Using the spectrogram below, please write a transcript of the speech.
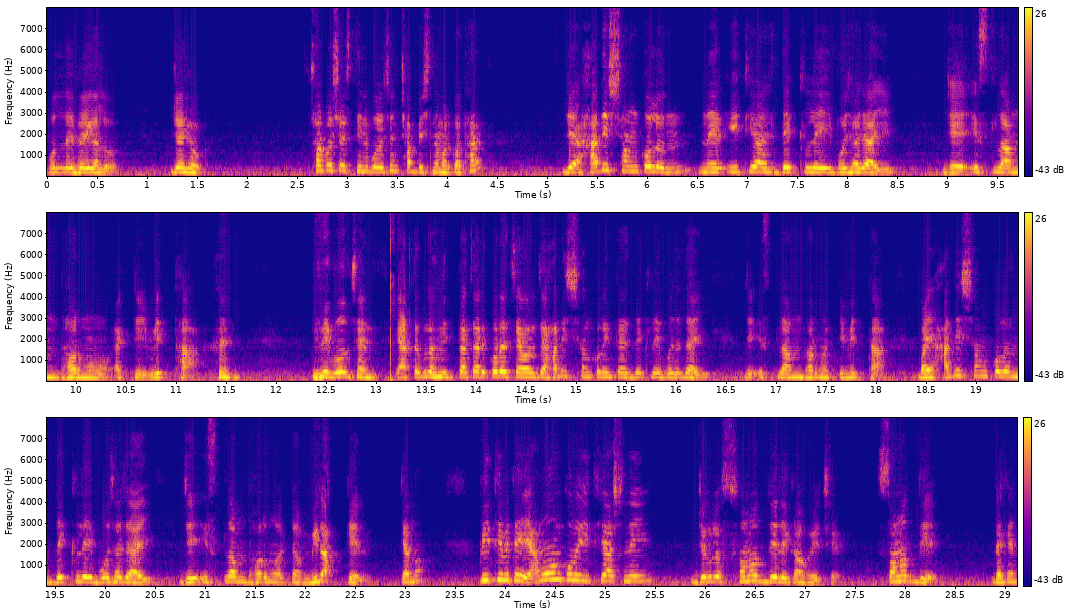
বললেই হয়ে গেল। যাই হোক, সর্বশেষ তিনি বলেছেন ছাব্বিশ নম্বর কথা, যে হাদিস সংকলনের ইতিহাস দেখলেই বোঝা যায় যে ইসলাম ধর্ম একটি মিথ্যা। তিনি বলছেন, এতগুলো মিথ্যাচার করেছে, আবার যে হাদিস সংকলন ইতিহাস দেখলে বোঝা যায় যে ইসলাম ধর্ম একটি মিথ্যা। বা হাদিস সংকলন দেখলে বোঝা যায় যে ইসলাম ধর্ম একটা মিরাক্কেল কেন? পৃথিবীতে এমন কোনো ইতিহাস নেই যেগুলো সনদ দিয়ে লেখা হয়েছে। সনদ দিয়ে। দেখেন,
